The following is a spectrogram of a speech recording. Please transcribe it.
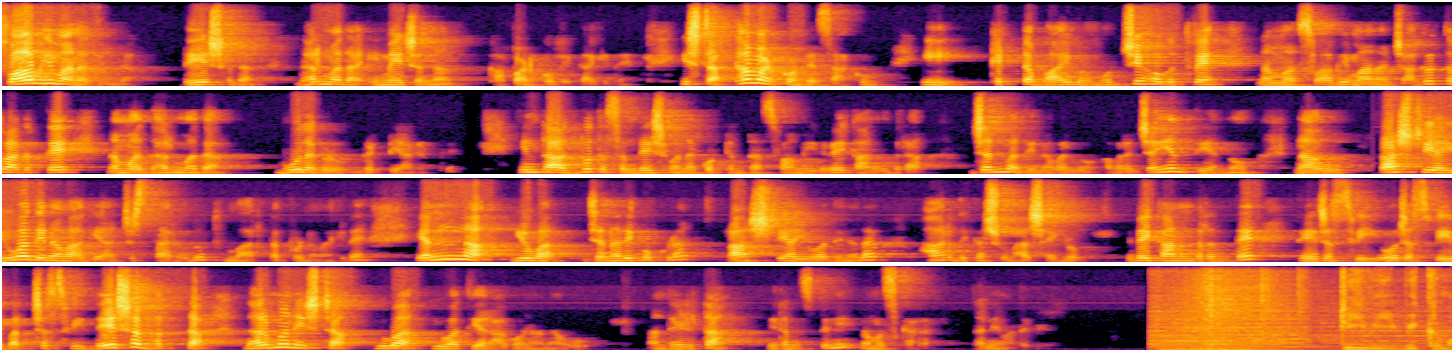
ಸ್ವಾಭಿಮಾನದಿಂದ ದೇಶದ ಧರ್ಮದ ಇಮೇಜ್ ಅನ್ನ ಕಾಪಾಡ್ಕೋಬೇಕಾಗಿದೆ. ಇಷ್ಟು ಅರ್ಥ ಮಾಡ್ಕೊಂಡ್ರೆ ಸಾಕು, ಈ ಕೆಟ್ಟ ಬಾಯಿಗಳು ಮುಚ್ಚಿ ಹೋಗುತ್ತವೆ, ನಮ್ಮ ಸ್ವಾಭಿಮಾನ ಜಾಗೃತವಾಗುತ್ತೆ, ನಮ್ಮ ಧರ್ಮದ ಮೂಲಗಳು ಗಟ್ಟಿಯಾಗತ್ತೆ. ಇಂಥ ಅದ್ಭುತ ಸಂದೇಶವನ್ನ ಕೊಟ್ಟಂತ ಸ್ವಾಮಿ ವಿವೇಕಾನಂದರ ಜನ್ಮದಿನವನ್ನು, ಅವರ ಜಯಂತಿಯನ್ನು ನಾವು ರಾಷ್ಟ್ರೀಯ ಯುವ ದಿನವಾಗಿ ಆಚರಿಸ್ತಾ ಇರೋದು ತುಂಬಾ ಅರ್ಥಪೂರ್ಣವಾಗಿದೆ. ಎಲ್ಲ ಯುವ ಜನರಿಗೂ ಕೂಡ ರಾಷ್ಟ್ರೀಯ ಯುವ ದಿನದ ಹಾರ್ದಿಕ ಶುಭಾಶಯಗಳು. ವಿವೇಕಾನಂದರಂತೆ ತೇಜಸ್ವಿ ಯೋಜಸ್ವಿ ವರ್ಚಸ್ವಿ, ದೇಶಭಕ್ತ, ಧರ್ಮನಿಷ್ಠ ಯುವ ಯುವತಿಯರಾಗೋಣ ನಾವು ಅಂತ ಹೇಳ್ತಾ ವಿರಮಿಸ್ತೀನಿ. ನಮಸ್ಕಾರ. ಧನ್ಯವಾದಗಳು. ಟಿವಿ ವಿಕ್ರಮ.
